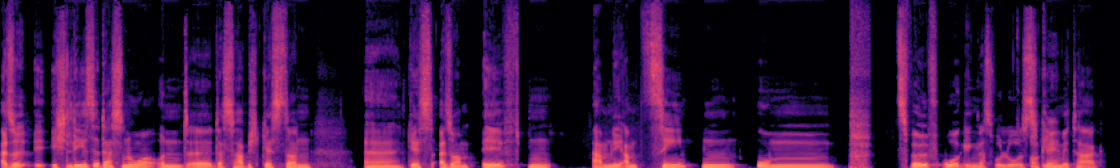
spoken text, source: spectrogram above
also i- ich lese das nur und äh, das habe ich gestern, äh, gest, also am 11., am, nee, am 10. um pff, 12 Uhr ging das wohl los, Okay. gegen Mittag.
